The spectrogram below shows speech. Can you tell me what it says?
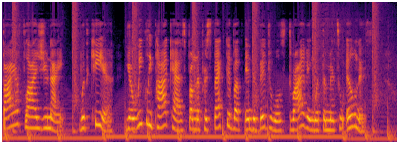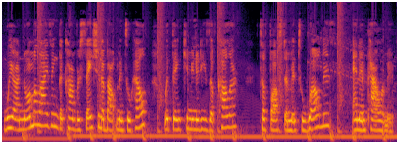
Fireflies Unite with Kea, your weekly podcast from the perspective of individuals thriving with a mental illness. We are normalizing the conversation about mental health within communities of color to foster mental wellness and empowerment.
